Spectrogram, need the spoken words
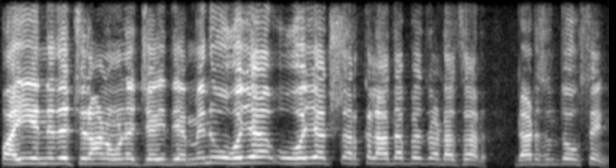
ਭਾਈ ਇਹਨੇ ਦੇ ਚਲਾਨ ਹੋਣੇ ਚਾਹੀਦੇ ਆ। ਮੈਨੂੰ ਉਹ ਜਿਹਾ ਉਹ ਜਿਹਾ ਤਰਕ ਲੱਗਦਾ ਪਿਆ ਤੁਹਾਡਾ, ਸਰ। ਡਾਕਟਰ ਸੰਤੋਖ ਸਿੰਘ।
